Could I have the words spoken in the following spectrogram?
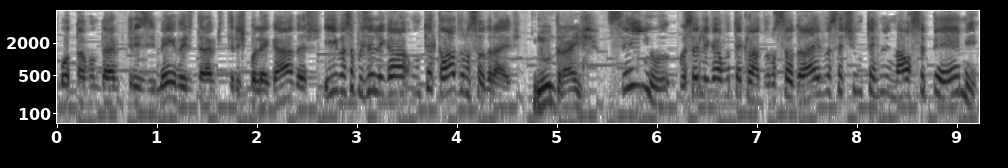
botavam um drive 3,5 em vez de drive de 3 polegadas. E você podia ligar um teclado no seu drive. No Drive. Sim, você ligava o teclado no seu drive você tinha um terminal CPM.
